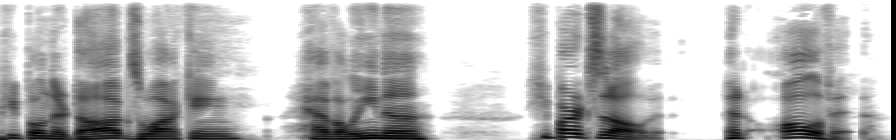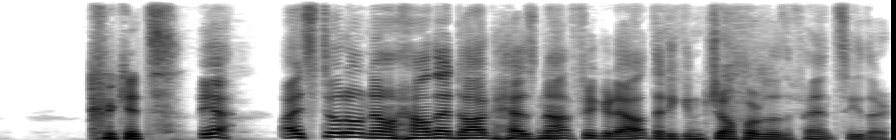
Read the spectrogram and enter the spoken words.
people and their dogs walking, javelina. He barks at all of it. At all of it. crickets. Yeah. I still don't know how that dog has not figured out that he can jump over the fence either.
